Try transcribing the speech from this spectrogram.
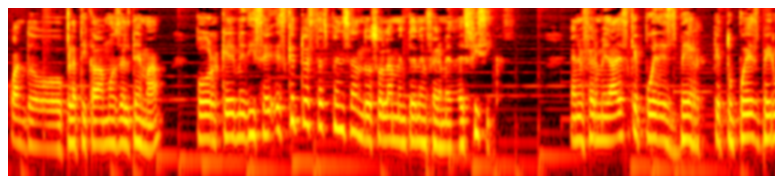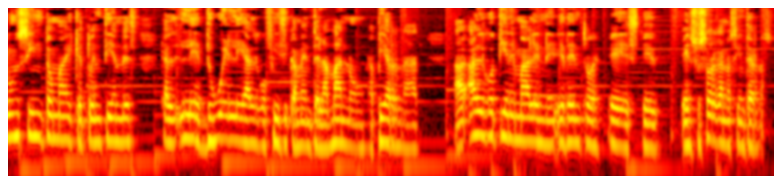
cuando platicábamos del tema, porque me dice, es que tú estás pensando solamente en enfermedades físicas, en enfermedades que puedes ver, que tú puedes ver un síntoma y que tú entiendes que le duele algo físicamente, la mano, una pierna, algo tiene mal en, dentro este, en sus órganos internos.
